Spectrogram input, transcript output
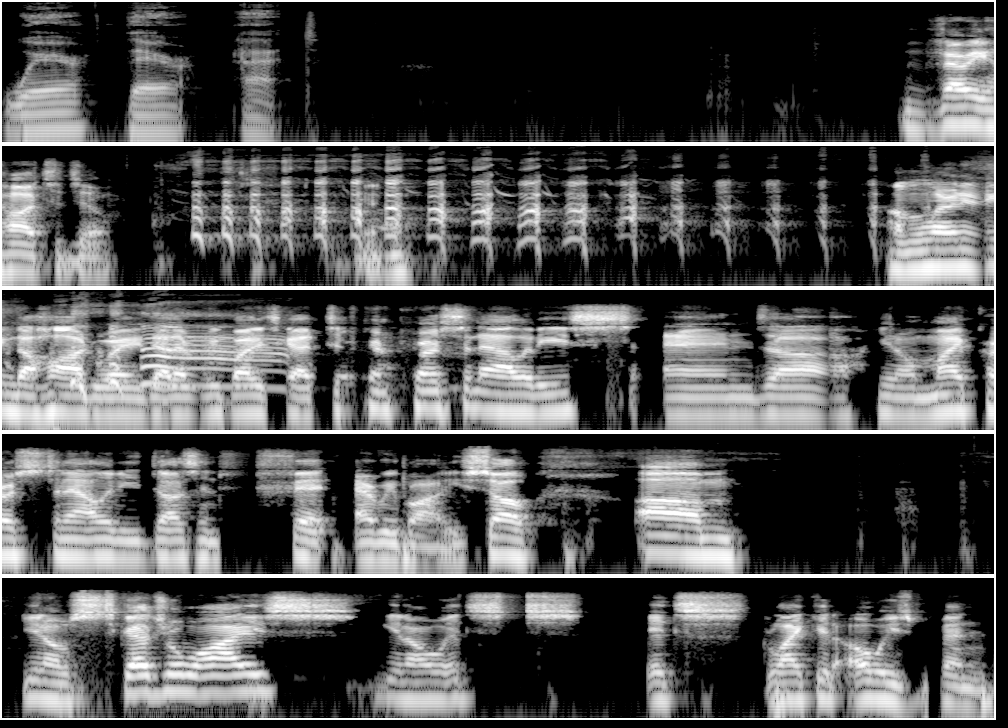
where they're at. Very hard to do. I'm learning the hard way that everybody's got different personalities, and uh, you know, my personality doesn't fit everybody. So, um, you know, schedule wise, you know, it's it's like it always been.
